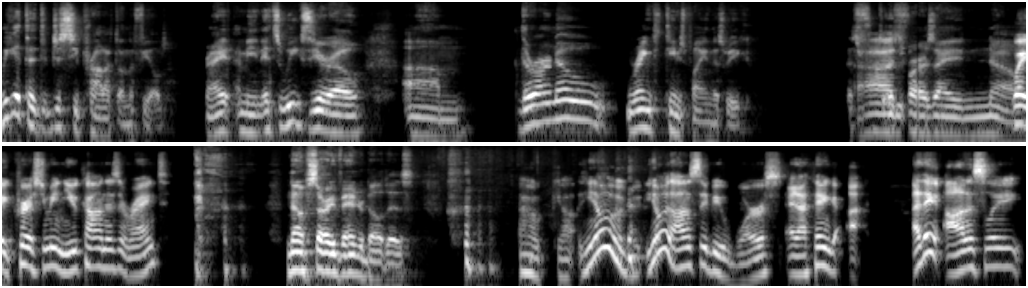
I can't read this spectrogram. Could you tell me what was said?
We get to just see product on the field, right? I mean, it's week zero. Um, there are no ranked teams playing this week, as, Uh, as far as I know. Wait, Chris, you mean UConn isn't ranked? no, sorry, Vanderbilt is. Oh god, you know, you know what honestly be worse, and I think, I, I think honestly,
